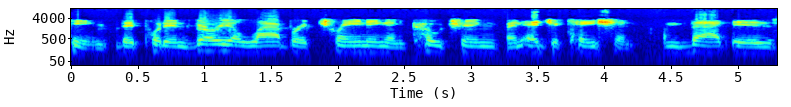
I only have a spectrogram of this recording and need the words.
team. They put in very elaborate training and coaching and education and that is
